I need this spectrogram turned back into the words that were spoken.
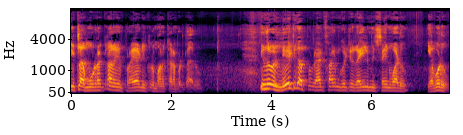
ఇట్లా మూడు రకాలైన ప్రయాణికులు మనకు కనపడతారు. ఇందులో లేటుగా ప్లాట్ఫామ్కి వచ్చి రైలు మిస్ అయిన వాడు ఎవడు?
